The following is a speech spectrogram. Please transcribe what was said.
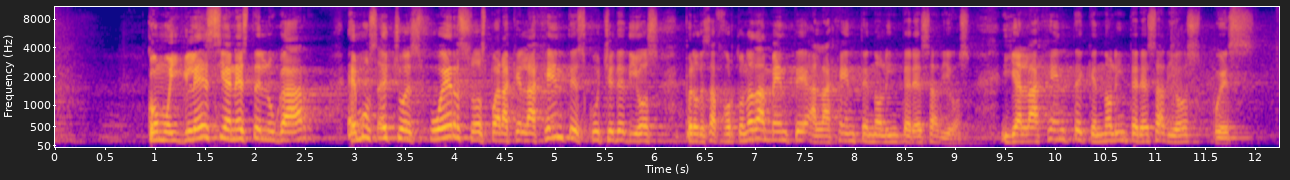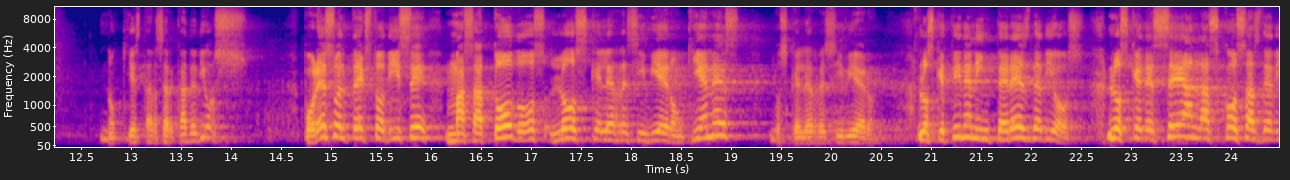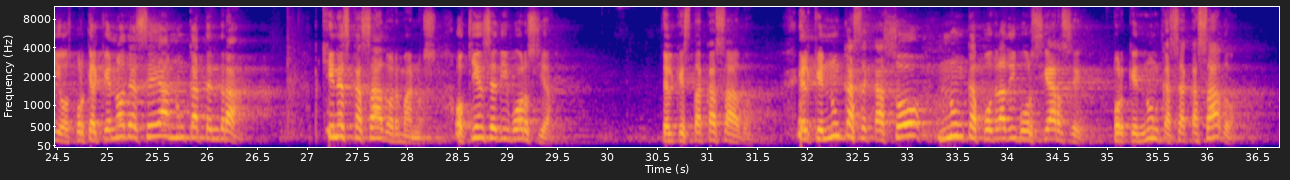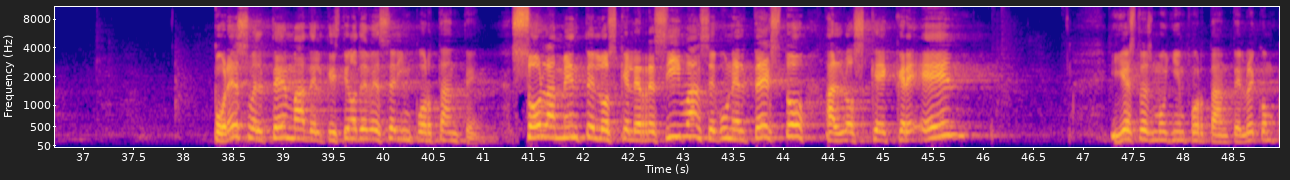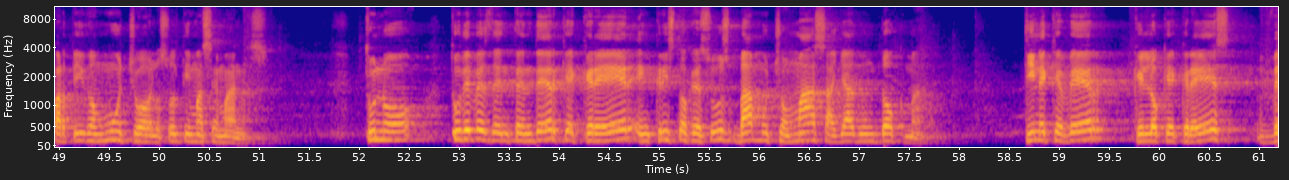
Como iglesia en este lugar hemos hecho esfuerzos para que la gente escuche de Dios, pero desafortunadamente a la gente no le interesa Dios. Y a la gente que no le interesa a Dios, pues no quiere estar cerca de Dios. Por eso el texto dice, mas a todos los que le recibieron. ¿Quiénes? Los que le recibieron. Los que tienen interés de Dios. Los que desean las cosas de Dios. Porque el que no desea nunca tendrá. ¿Quién es casado, hermanos? ¿O quién se divorcia? El que está casado. El que nunca se casó nunca podrá divorciarse porque nunca se ha casado. Por eso el tema del cristiano debe ser importante. Solamente los que le reciban, según el texto, a los que creen y esto es muy importante, lo he compartido mucho en las últimas semanas. Tú no tú debes de entender que creer en Cristo Jesús va mucho más allá de un dogma. Tiene que ver que lo que crees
